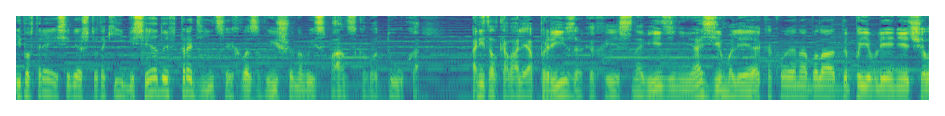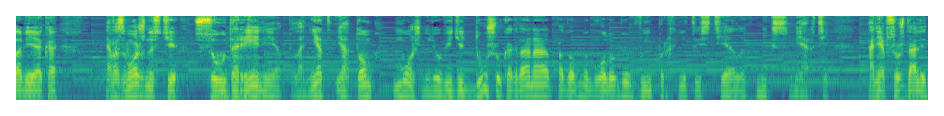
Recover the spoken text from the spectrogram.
и повторяя себе, что такие беседы в традициях возвышенного испанского духа. Они толковали о призраках и сновидении, о земле, какой она была до появления человека, о возможности соударения планет и о том, можно ли увидеть душу, когда она, подобно голубю, выпорхнет из тела в миг смерти. Они обсуждали,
